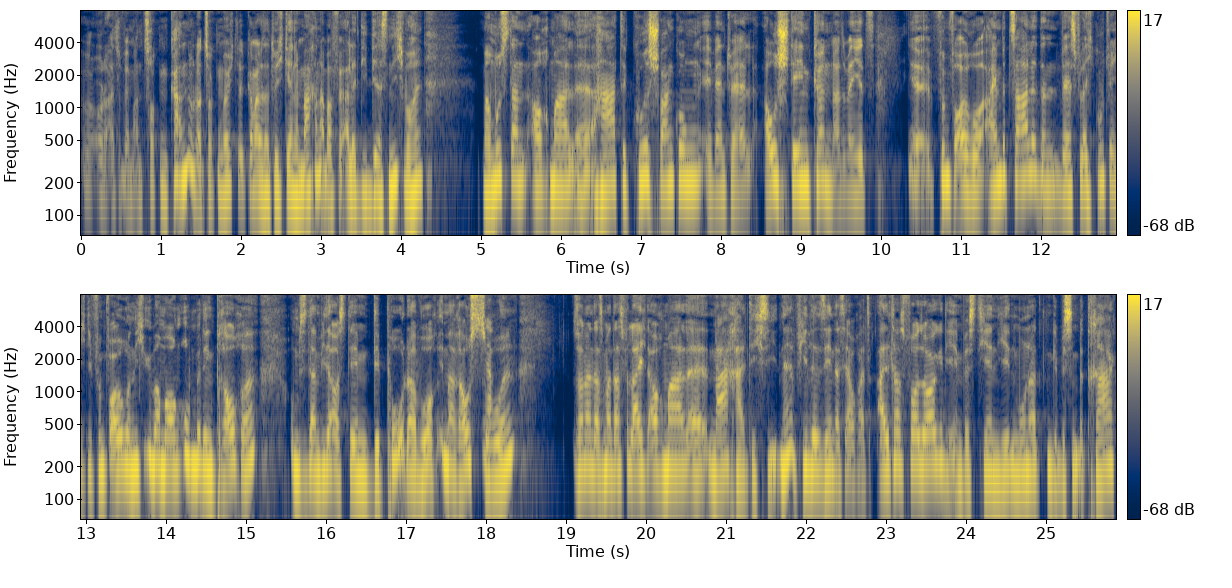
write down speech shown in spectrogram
oder also wenn man zocken kann oder zocken möchte, kann man das natürlich gerne machen, aber für alle, die das nicht wollen, man muss dann auch mal äh, harte Kursschwankungen eventuell ausstehen können. Also wenn ich jetzt äh, 5 Euro einbezahle, dann wäre es vielleicht gut, wenn ich die 5 Euro nicht übermorgen unbedingt brauche, um sie dann wieder aus dem Depot oder wo auch immer rauszuholen. Sondern dass man das vielleicht auch mal äh, nachhaltig sieht. Ne? Viele sehen das ja auch als Altersvorsorge, die investieren jeden Monat einen gewissen Betrag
